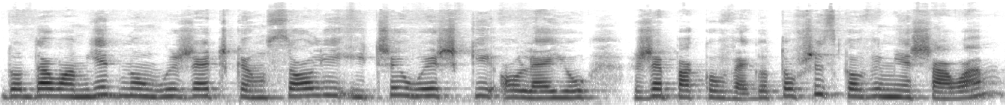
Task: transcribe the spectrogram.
dodałam jedną łyżeczkę soli i trzy łyżki oleju rzepakowego. To wszystko wymieszałam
